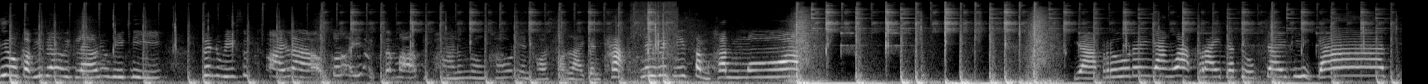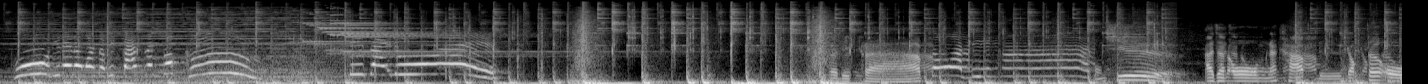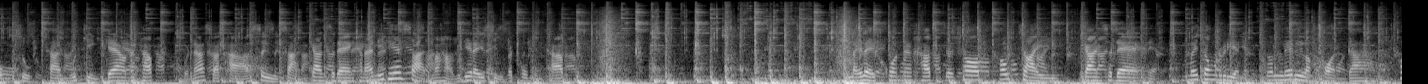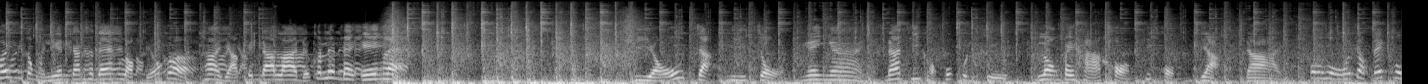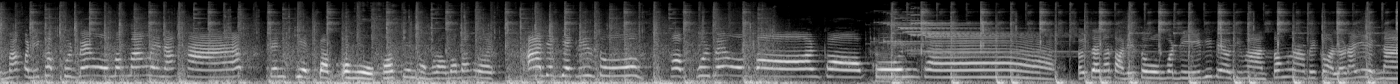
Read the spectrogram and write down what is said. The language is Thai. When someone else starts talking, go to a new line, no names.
อยู่กับพี่เบลอีกแล้วในวีคนี้ เป็นวีคสุดท้ายแล้ว ก็เลยอยากจะมาพาน้องๆเข้าเรียนคอร์สออนไลน์กันค่ะ ในวีคนี้สำคัญมากอยากรู้หรือยังว่าใครจะถูกใจพี่กัสผู้ที่ได้รางวัลจากพี่กัสนั่นก็คือดีใจด้วย
สวัสดีครับ
สวัสดีค่ะ
ผมชื่อ อาจารย์โอมนะครับ หรือดรโอม สุชาญวุฒิกิ่งแก้วนะครับ หัวหน้าสาขาสื่อสารการแสดงคณะนิเทศศาสตร์มหาวิทยาลัยศรีปทุมครับ หลายๆคนนะครับจะชอบเข้าใจการแสดงเนี่ยไม่ต้องเรียนก็เล่นละครได้ เฮ้ยไม่ต้องไปเรียนการแสดงหรอกเดี๋ยวก็ถ้าอยากเป็นดาราเดี๋ยวก็เล่นได้เองแหละ เดี๋ยวจะมีโจทย์ง่าย ๆ หน้าที่ของพวกคุณคือ ลองไปหาของที่ผมอยากได้
โอ้โห จบได้คมมากวันนี้ขอบคุณแม่โอมมาก ๆ เลยนะคะ เป็นเกียรติกับโอ้โหคอสเซียนของเรามากๆเลยอะเด็กๆในซูมขอบคุณแม่โอมก่อนขอบคุณค่ะเราเจอกันต่อในซูมวันนี้พี่เบลทีมานต้องลาไปก่อนแล้วนะเด็กๆนะ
